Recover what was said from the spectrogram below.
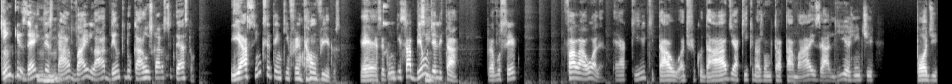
quem quiser ir Uhum. testar, vai lá dentro do carro, os caras se testam. E é assim que você tem que enfrentar um vírus. É, você tem que saber Sim. onde ele está. Para você falar, olha, é aqui que está a dificuldade, é aqui que nós vamos tratar mais, é ali a gente pode,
